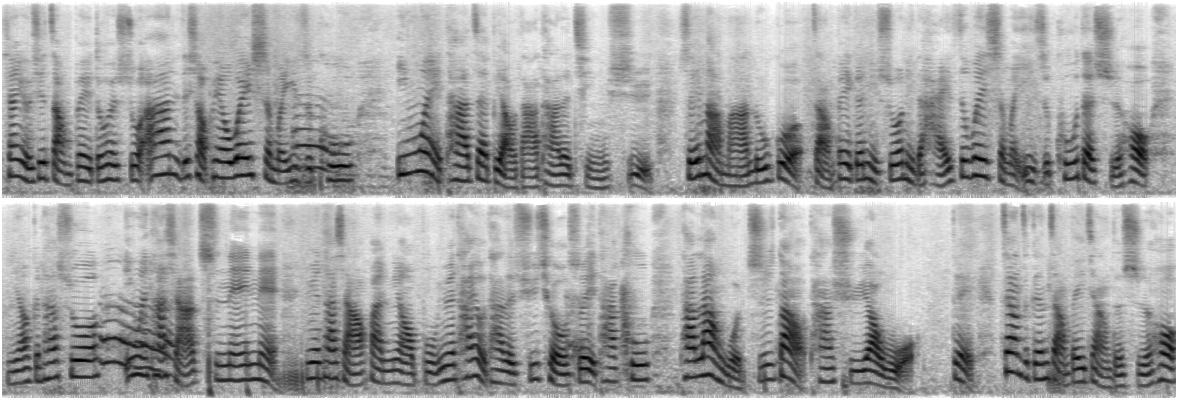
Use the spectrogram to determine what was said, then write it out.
像有些长辈都会说啊，你的小朋友为什么一直哭？因为他在表达他的情绪。所以妈妈，如果长辈跟你说你的孩子为什么一直哭的时候，你要跟他说，因为他想要吃奶奶，因为他想要换尿布，因为他有他的需求，所以他哭。他让我知道他需要我。对，这样子跟长辈讲的时候，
